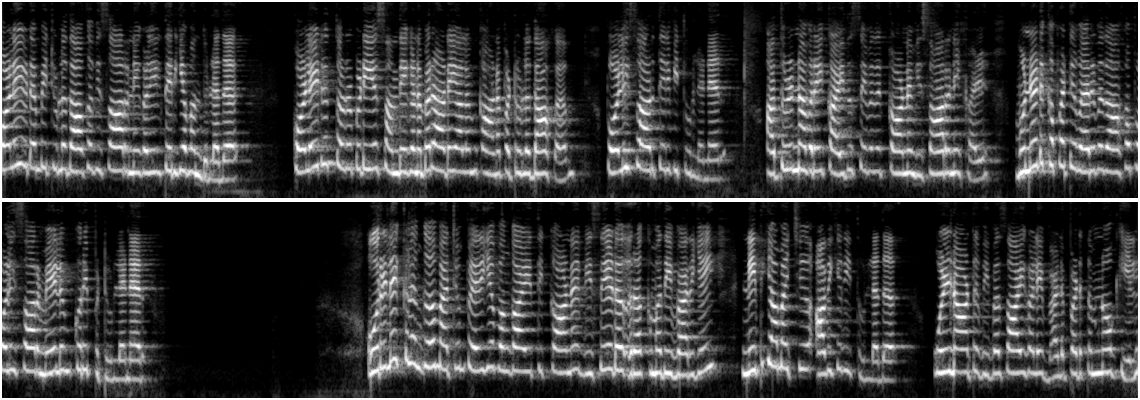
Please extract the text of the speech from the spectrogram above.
கொலை இடம்பெற்றுள்ளதாக விசாரணைகளில் தெரிய வந்துள்ளது கொலையுடன் தொடர்புடைய சந்தேக நபர் அடையாளம் காணப்பட்டுள்ளதாக போலீசார் தெரிவித்துள்ளனர். அத்துடன் அவரை கைது செய்வதற்கான விசாரணைகள் முன்னெடுக்கப்பட்டு வருவதாக போலீசார் மேலும் குறிப்பிட்டுள்ளனர். உருளைக்கிழங்கு மற்றும் பெரிய வெங்காயத்திற்கான விசேட இறக்குமதி வரியை நிதி அமைச்சு அதிகரித்துள்ளது. உள்நாட்டு விவசாயிகளை வலுப்படுத்தும் நோக்கில்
